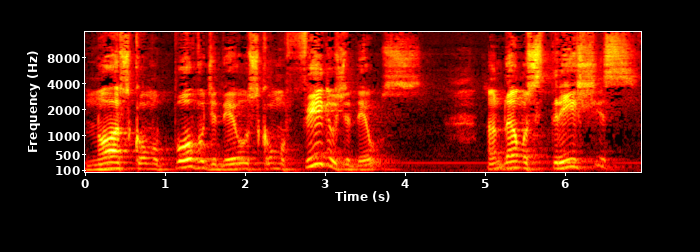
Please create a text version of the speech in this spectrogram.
nós, como povo de Deus, como filhos de Deus, andamos tristes,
